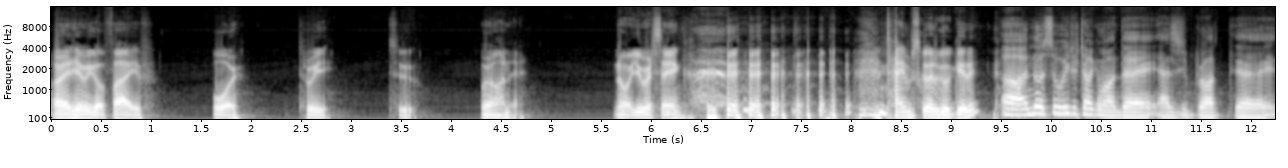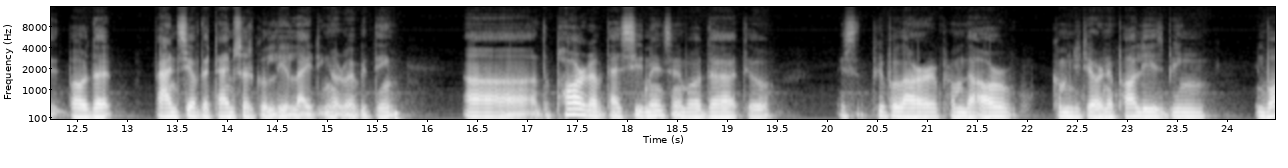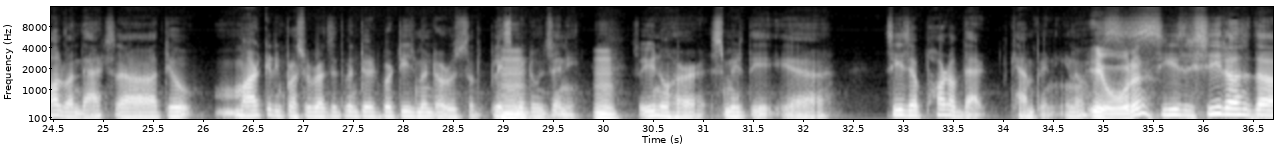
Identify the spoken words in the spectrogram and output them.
All right, here we go. Five, four, three, two. We're on it. No, you were saying Times Square go get it? Uh, no, so we were talking about the as you brought the about the fancy of the time circle lighting or everything. Uh, the part of that she mentioned about the to is people are from the our community or Nepali is being involved on that. Uh, त्यो marketing प्रस्पेक्टबाट जति पनि त्यो एडभर्टिजमेन्टहरू placement हुन्छ नि Mm. So you know her Smriti she is a part of that campaign you know ए हो र she is she runs the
